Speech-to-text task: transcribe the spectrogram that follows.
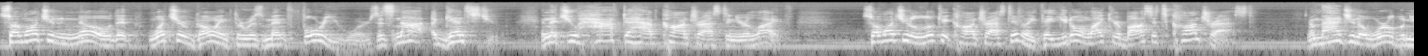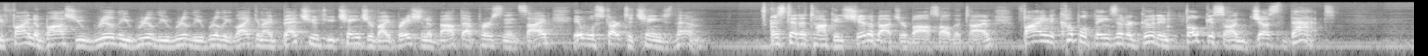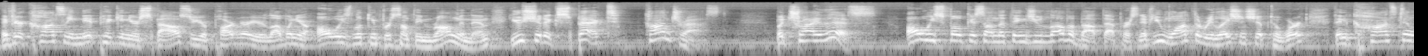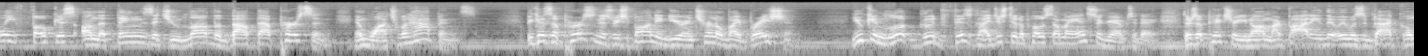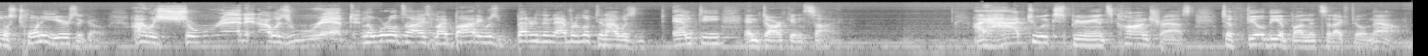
So I want you to know that what you're going through is meant for you, warriors. It's not against you. And that you have to have contrast in your life. So I want you to look at contrast differently. That you don't like your boss, it's contrast. Imagine a world when you find a boss you really, really, really, really like. And I bet you if you change your vibration about that person inside, it will start to change them. Instead of talking shit about your boss all the time, find a couple things that are good and focus on just that. If you're constantly nitpicking your spouse or your partner or your loved one, you're always looking for something wrong in them, you should expect contrast. But try this. Always focus on the things you love about that person. If you want the relationship to work, then constantly focus on the things that you love about that person and watch what happens. Because a person is responding to your internal vibration. You can look good physically. I just did a post on my Instagram today. There's a picture, you know, on my body that it was back almost 20 years ago. I was shredded, I was ripped. In the world's eyes, my body was better than ever looked, and I was empty and dark inside. I had to experience contrast to feel the abundance that I feel now.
